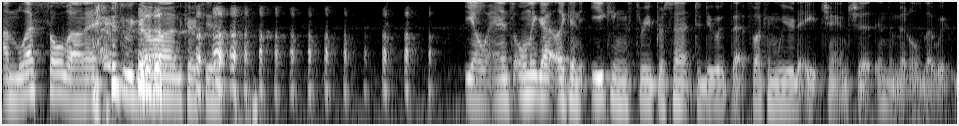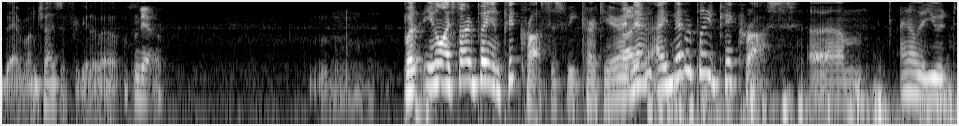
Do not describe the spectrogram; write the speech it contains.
I'm less sold on it as we go on, cartoon. Yo, and it's only got like an eking three percent to do with that fucking weird eight chan shit in the middle that, we, that everyone tries to forget about. Yeah. Mm. But you know, I started playing Picross this week, Cartier. I Oh, never, yeah? I never played Picross. Um, I know that you had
